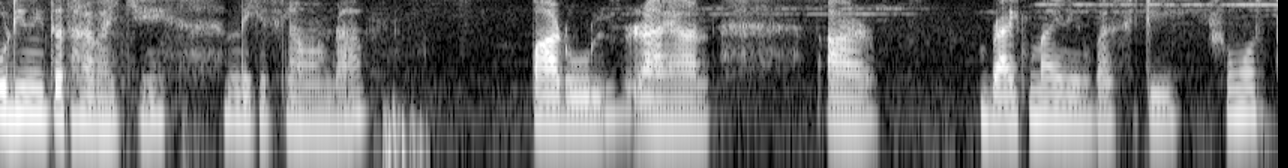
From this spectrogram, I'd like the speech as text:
পরিণীতা ধারাবাহিকে দেখেছিলাম আমরা। পারুল, রায়ান আর ব্রাইট মাইন্ড ইউনিভার্সিটি সমস্ত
